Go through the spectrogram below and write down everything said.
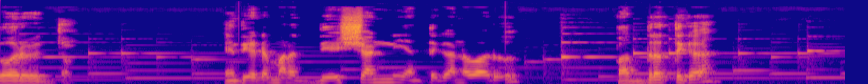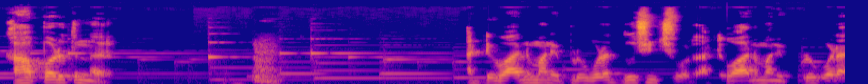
గౌరవిద్దాం. ఎందుకంటే మన దేశాన్ని ఎంతగానో వారు భద్రతగా కాపాడుతున్నారు. అట్టి వారిని మనం ఎప్పుడు కూడా దూషించకూడదు. అటు వారిని మనం ఎప్పుడు కూడా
